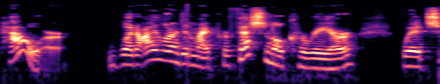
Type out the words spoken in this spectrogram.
power. What I learned in my professional career, which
